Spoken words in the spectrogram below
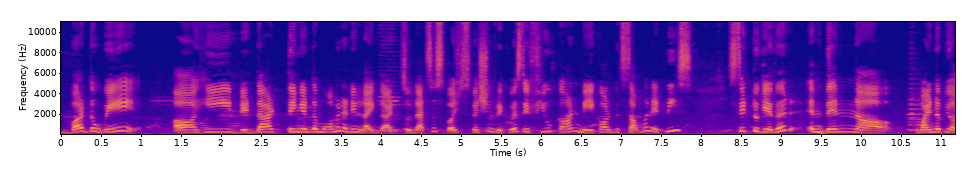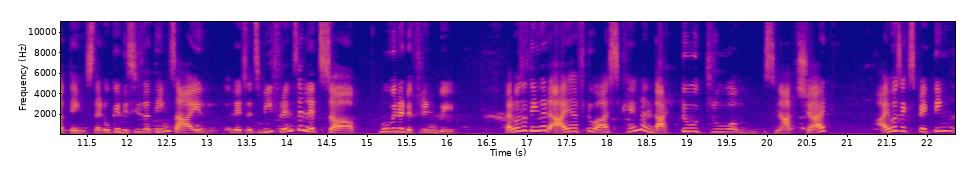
but the way uh, he did that thing at the moment. I didn't like that. So that's a spe- special request. If you can't make out with someone, at least sit together and then uh, wind up your things. That okay, this is the things I let's let's be friends and let's uh, move in a different way. That was the thing that I have to ask him, and that too through a Snapchat. I was expecting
